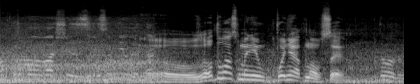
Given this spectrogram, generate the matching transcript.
А права ваші зрозуміли, так? Е, От вас мені понятно все. Добре,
